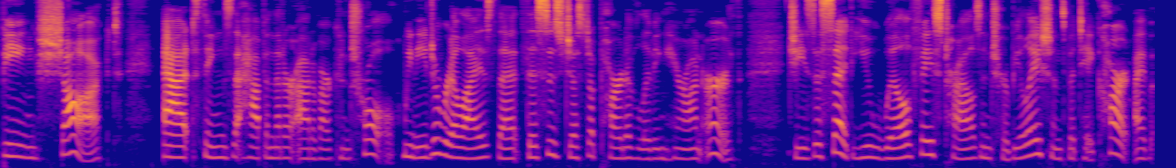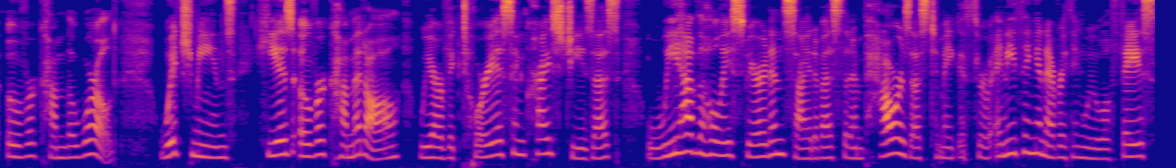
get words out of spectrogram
being shocked at things that happen that are out of our control. We need to realize that this is just a part of living here on earth. Jesus said, You will face trials and tribulations, but take heart, I've overcome the world, which means He has overcome it all. We are victorious in Christ Jesus. We have the Holy Spirit inside of us that empowers us to make it through anything and everything we will face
